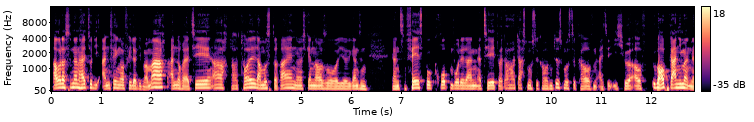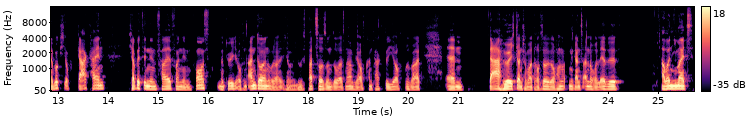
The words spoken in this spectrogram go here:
Aber das sind dann halt so die Anfängerfehler, die man macht. Andere erzählen, ach, da toll, da musst du rein. Ich kenne auch so hier die ganzen ganzen Facebook-Gruppen, wo dir dann erzählt wird, oh, das musst du kaufen, das musst du kaufen. Also ich höre auf überhaupt gar niemanden mehr, wirklich auf gar keinen ich habe jetzt in dem Fall von den Fonds natürlich auf den Anton oder ich habe Louis Patzos und sowas, ne, habe ich auch Kontakte hier auch privat. Ähm, da höre ich dann schon mal drauf. Das ist auch ein ganz anderer Level. Aber niemals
